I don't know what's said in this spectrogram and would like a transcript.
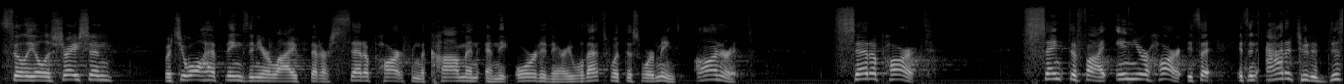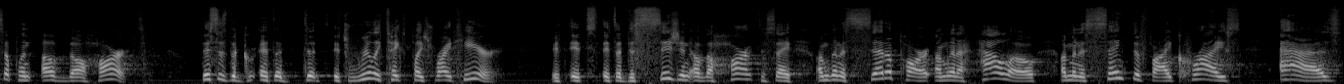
silly illustration, but you all have things in your life that are set apart from the common and the ordinary. Well, that's what this word means. Honor it. Set apart. Sanctify in your heart. It's, a, it's an attitude of discipline of the heart. This is the, it's a, it really takes place right here. It, it's, it's a decision of the heart to say, I'm going to set apart, I'm going to hallow, I'm going to sanctify Christ as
